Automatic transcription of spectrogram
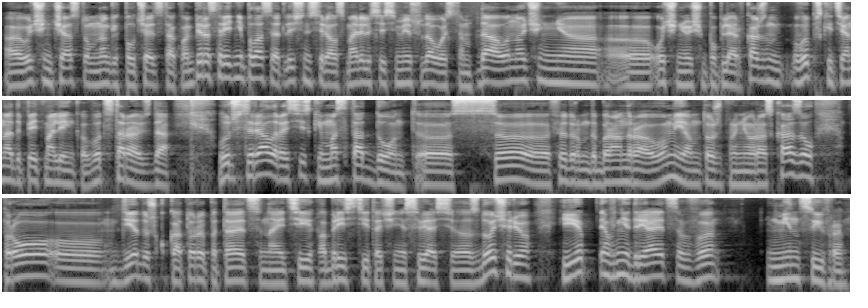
Э, очень часто у многих получается так. «Вампиры средней полосы» – отличный сериал. Смотрели все семьей с удовольствием. Да, он очень, э, очень-очень популярен. В каждом выпуске тебе надо петь маленько. Вот стараюсь, да. Лучший сериал российский «Мастодонт» с Федором Добронравовым. Я вам тоже про него рассказывал. Про дедушку, который пытается найти, обрести, точнее, связь с дочерью. И внедряется в Минцифры.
